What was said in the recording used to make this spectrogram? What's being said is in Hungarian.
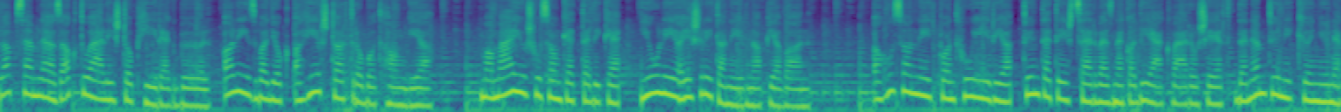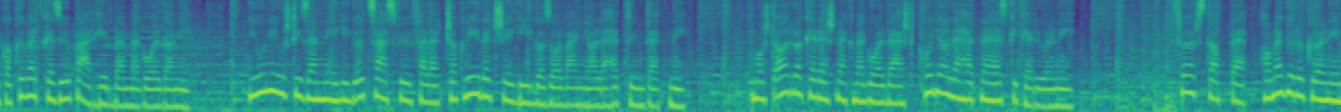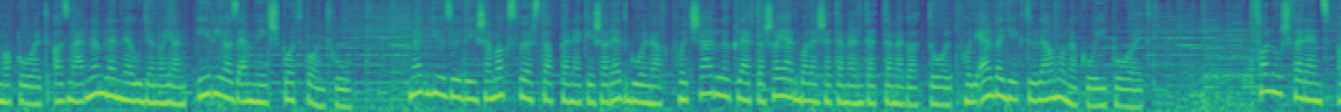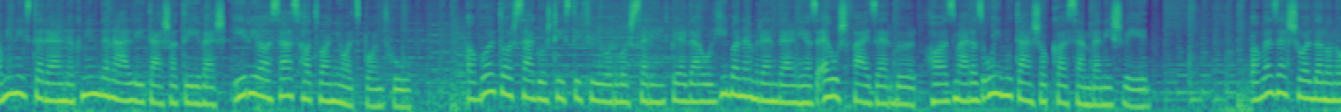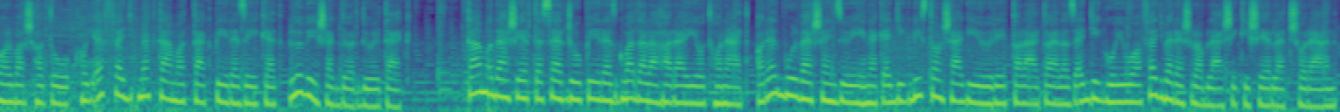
Lapszemle az aktuális top hírekből. Alíz vagyok, a hírstart robot hangja. Ma május 22-e, Júlia és Rita névnapja van. A 24.hu írja, tüntetést szerveznek a diákvárosért, de nem tűnik könnyűnek a következő pár hétben megoldani. Június 14-ig 500 fő felett csak védettségi igazolványjal lehet tüntetni. Most arra keresnek megoldást, hogyan lehetne ezt kikerülni. First up ha megörökölném a polt, az már nem lenne ugyanolyan, írja az m4sport.hu. Meggyőződése Max Verstappenek és a Red Bullnak, hogy Charles Leclerc a saját balesete mentette meg attól, hogy elvegyék tőle a monakói polt. Falus Ferenc, a miniszterelnök minden állítása téves, írja a 168.hu. A volt országos tiszti főorvos szerint például hiba nem rendelni az EU-s Pfizerből, ha az már az új mutánsokkal szemben is véd. A vezes oldalon olvasható, hogy F1 megtámadták Pérezéket, lövések dördültek. Támadás érte Sergio Pérez Guadalajarai otthonát, a Red Bull versenyzőjének egyik biztonsági őrét találta el az egyik golyó a fegyveres rablási kísérlet során.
